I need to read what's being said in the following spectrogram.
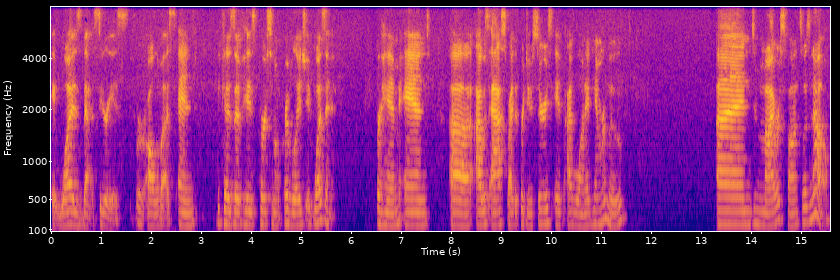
it was that serious for all of us. And because of his personal privilege, it wasn't for him. And uh, I was asked by the producers if I wanted him removed. And my response was no,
